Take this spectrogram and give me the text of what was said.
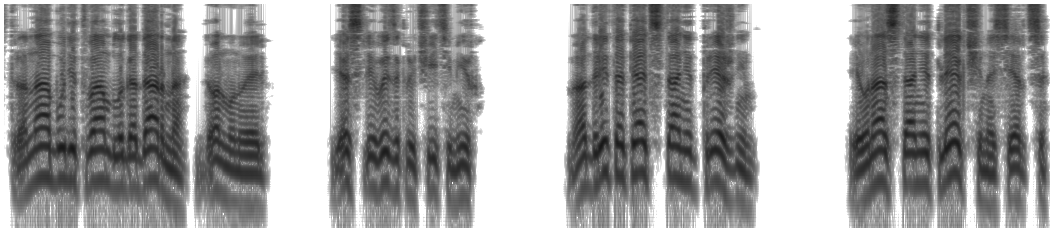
Страна будет вам благодарна, Дон Мануэль, если вы заключите мир. Мадрид опять станет прежним, и у нас станет легче на сердце,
